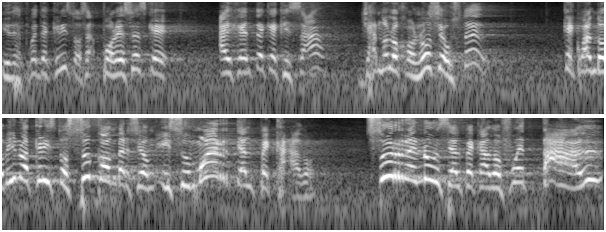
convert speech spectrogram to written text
y después de Cristo. O sea, por eso es que hay gente que quizá ya no lo conoce a usted. Que cuando vino a Cristo su conversión y su muerte al pecado, su renuncia al pecado fue tal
